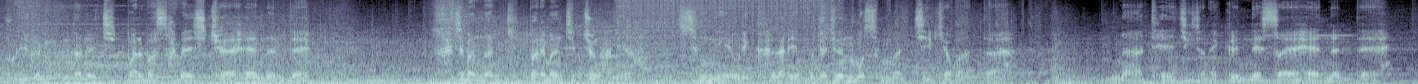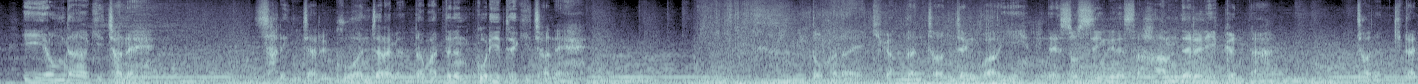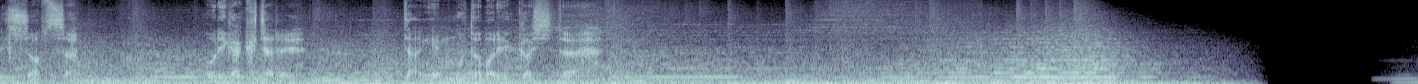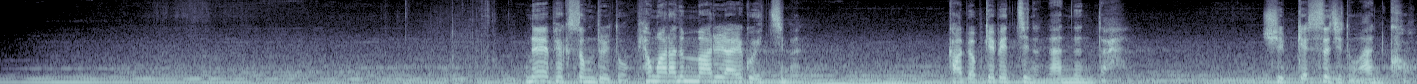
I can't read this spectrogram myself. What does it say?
붉은 군단을 짓밟아 사멸시켜야 했는데 하지만 난 깃발에만 집중하며 승리에 우리 칼날이 무뎌지는 모습만 지켜봤다. 나태해지기 전에 끝냈어야 했는데 이용당하기 전에 살인자를 구원자라며 떠받드는 꼴이 되기 전에 또 하나의 기갑단 전쟁광이 네소스 인근에서 함대를 이끈다. 더는 기다릴 수 없어. 우리가 그자를 땅에 묻어버릴 것이다. 내 백성들도 평화라는 말을 알고 있지만 가볍게 뱉지는 않는다. 쉽게 쓰지도 않고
